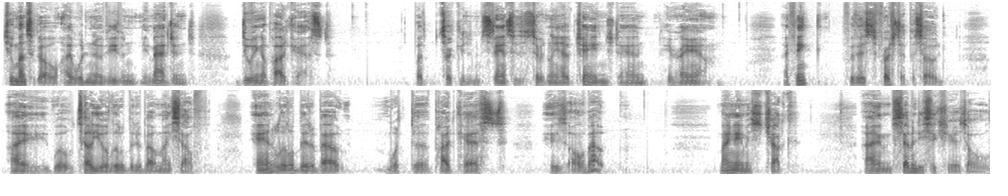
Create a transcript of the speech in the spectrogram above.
Two months ago, I wouldn't have even imagined doing a podcast, but circumstances certainly have changed, and here I am. I think for this first episode, I will tell you a little bit about myself and a little bit about what the podcast is all about. My name is Chuck. I'm 76 years old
